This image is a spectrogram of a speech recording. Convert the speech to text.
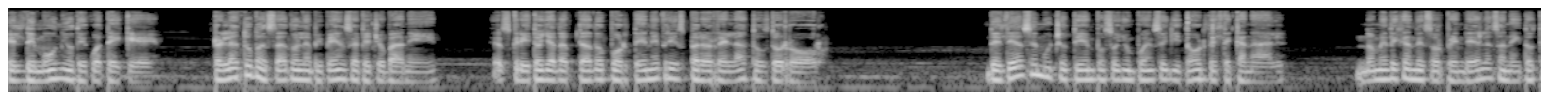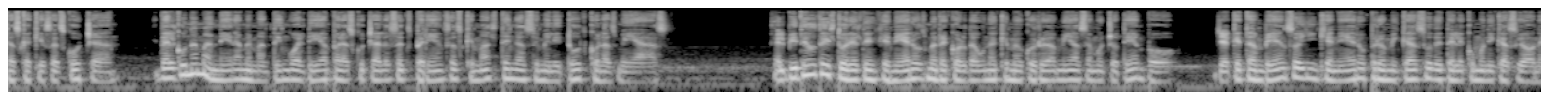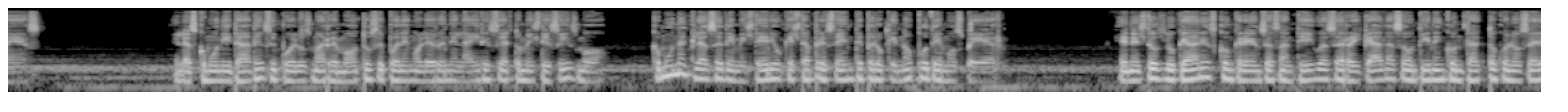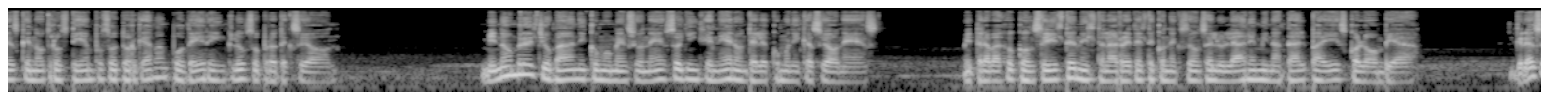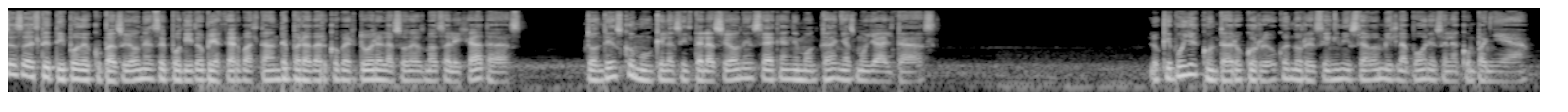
El demonio de Guateque. Relato basado en la vivencia de Giovanni. Escrito y adaptado por Tenebris para relatos de horror. Desde hace mucho tiempo soy un buen seguidor de este canal. No me dejan de sorprender las anécdotas que aquí se escuchan. De alguna manera me mantengo al día para escuchar las experiencias que más tengan similitud con las mías. El video de historias de ingenieros me recordó una que me ocurrió a mí hace mucho tiempo, ya que también soy ingeniero pero en mi caso de telecomunicaciones. En las comunidades y pueblos más remotos se pueden oler en el aire cierto misticismo, como una clase de misterio que está presente pero que no podemos ver. En estos lugares con creencias antiguas arraigadas aún tienen contacto con los seres que en otros tiempos otorgaban poder e incluso protección. Mi nombre es Giovanni, como mencioné, soy ingeniero en telecomunicaciones. Mi trabajo consiste en instalar redes de conexión celular en mi natal país, Colombia. Gracias a este tipo de ocupaciones he podido viajar bastante para dar cobertura a las zonas más alejadas, donde es común que las instalaciones se hagan en montañas muy altas. Lo que voy a contar ocurrió cuando recién iniciaba mis labores en la compañía.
